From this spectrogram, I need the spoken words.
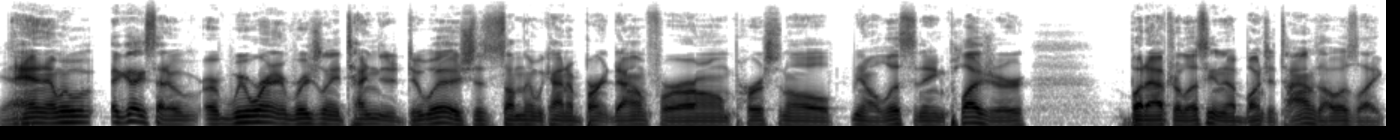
Yeah. And, and we, like I said, we weren't originally intending to do it. It's just something we kind of burnt down for our own personal, you know, listening pleasure. But after listening to it a bunch of times, I was like,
